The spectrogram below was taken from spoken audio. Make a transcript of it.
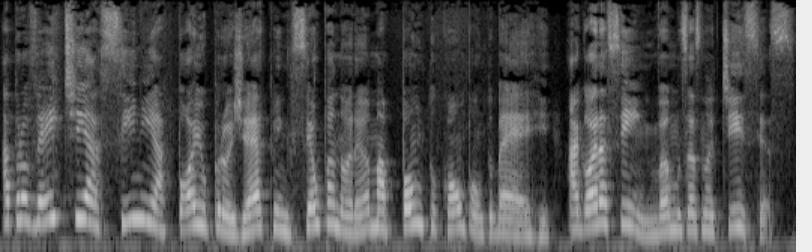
Aproveite, assine e apoie o projeto em seupanorama.com.br. Agora sim, vamos às notícias.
